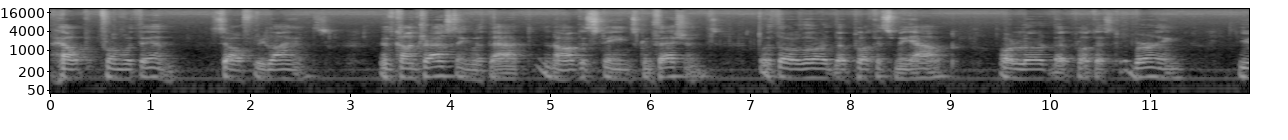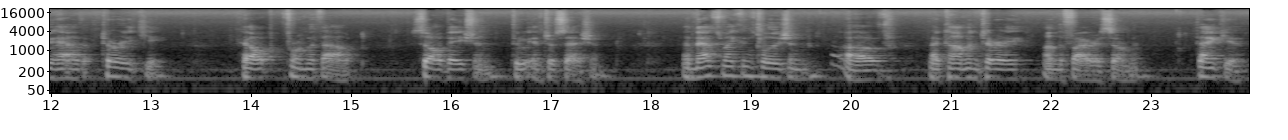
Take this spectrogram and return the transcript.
help from within, self reliance. And contrasting with that, in Augustine's Confessions, with, O Lord, thou pluckest me out, O Lord, thou pluckest burning, you have Tariki, help from without, salvation through intercession. And that's my conclusion of my commentary on the fire sermon. Thank you.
